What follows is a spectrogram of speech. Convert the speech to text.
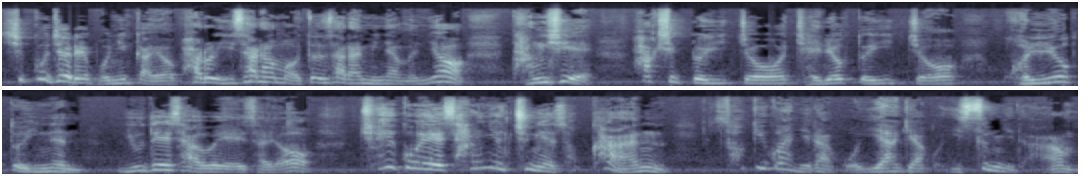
19절에 보니까요. 바로 이 사람은 어떤 사람이냐면요. 당시에 학식도 있죠. 재력도 있죠. 권력도 있는 유대 사회에서요. 최고의 상류층에 속한 서기관이라고 이야기하고 있습니다.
